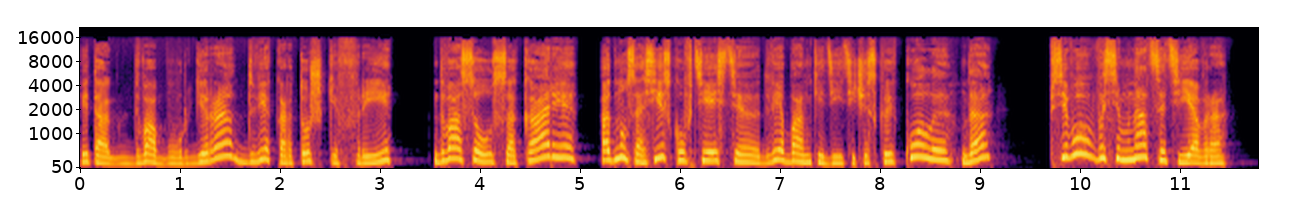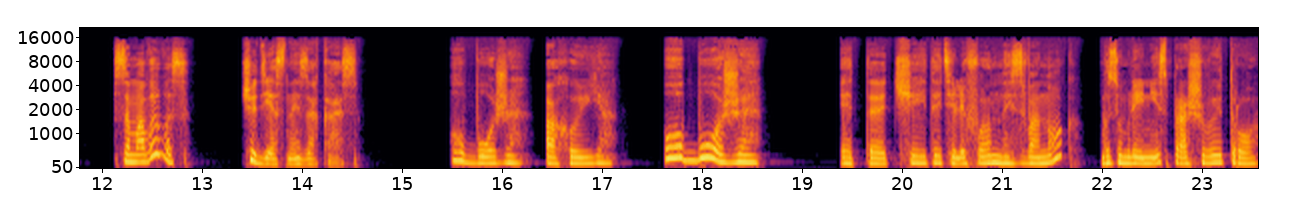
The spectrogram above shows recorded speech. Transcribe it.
Итак, два бургера, две картошки фри, два соуса карри, одну сосиску в тесте, две банки диетической колы, да? Всего 18 евро. Самовывоз? Чудесный заказ. «О, боже!» — ахую я. «О, боже!» «Это чей-то телефонный звонок?» — в изумлении спрашивает Ро.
